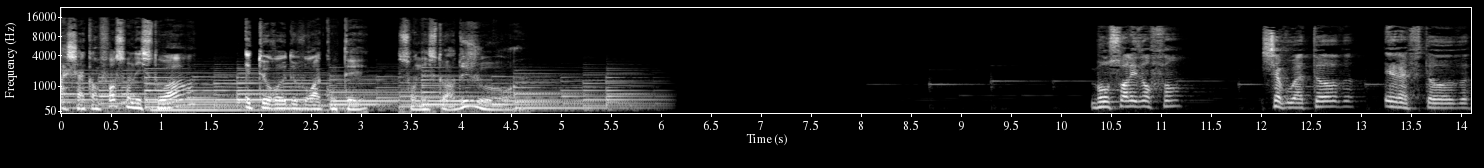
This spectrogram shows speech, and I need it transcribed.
À chaque enfant son histoire est heureux de vous raconter son histoire du jour. Bonsoir les enfants, Shavuatov et Reftov,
